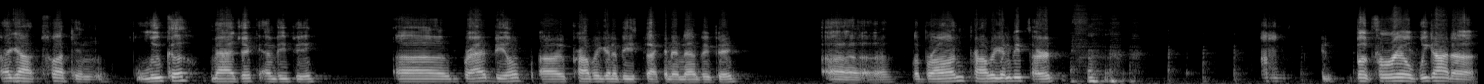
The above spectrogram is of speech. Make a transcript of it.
I got fucking Luka Magic MVP. Uh, Brad Beal uh, probably gonna be second in MVP. Uh, LeBron probably gonna be third. But for real, we got a.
